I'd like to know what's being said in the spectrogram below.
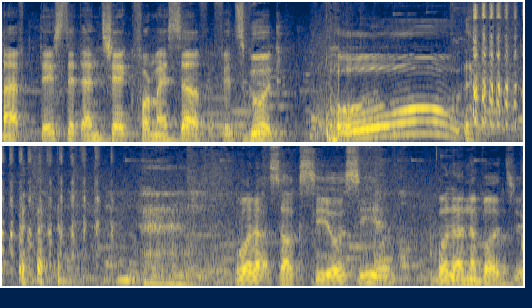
I have to taste it and check for myself if it's good. Oh! Wala socks si Yossi eh. Wala na budget.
